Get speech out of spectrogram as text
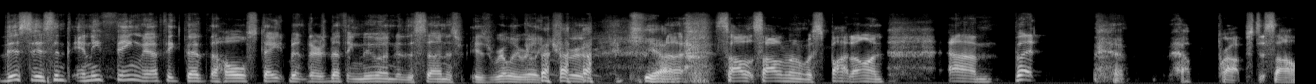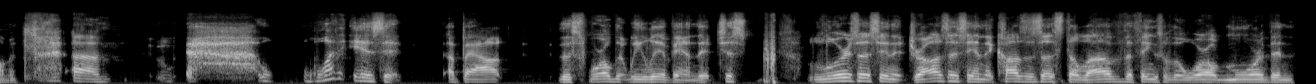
this isn't anything. I think that the whole statement "there's nothing new under the sun" is is really really true. yeah, uh, Sol- Solomon was spot on, um, but props to Solomon. Um, what is it about this world that we live in that just lures us in, that draws us in, that causes us to love the things of the world more than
